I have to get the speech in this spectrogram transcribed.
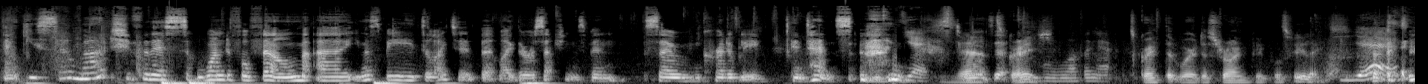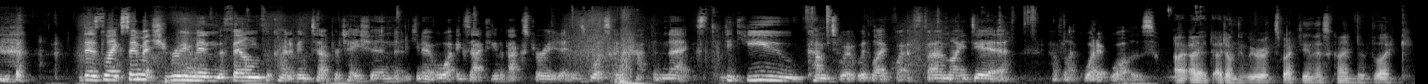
Thank you so much for this wonderful film. Uh, you must be delighted that like the reception's been so incredibly intense. Yes. Yeah, it's it. great. I'm loving it. It's great that we're destroying people's feelings. Yeah. There's like so much room in the film for kind of interpretation and you know what exactly the backstory is, what's going to happen next. Did you come to it with like quite a firm idea of like what it was? I, I, I don't think we were expecting this kind of like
